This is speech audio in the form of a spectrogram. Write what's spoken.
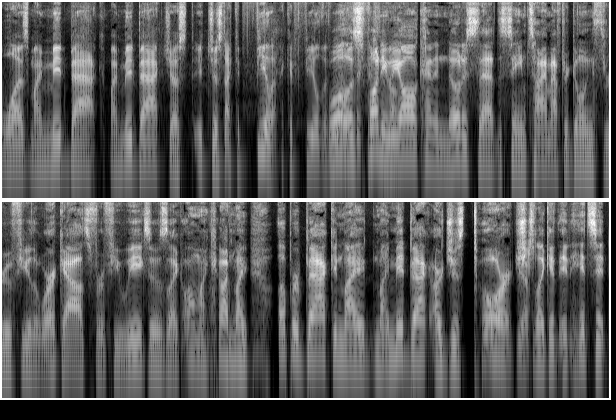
was my mid back. My mid back just it just I could feel it. I could feel the Well, little it was funny. We all kind of noticed that at the same time after going through a few of the workouts for a few weeks. It was like, oh my god, my upper back and my my mid back are just torched. Yep. Like it, it hits it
